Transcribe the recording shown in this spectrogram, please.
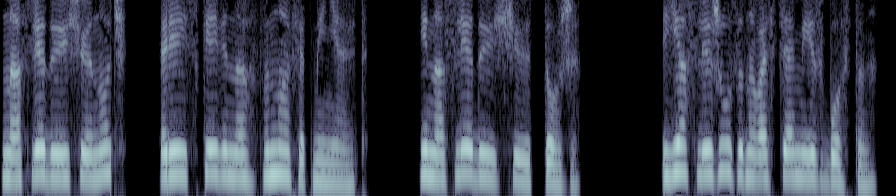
На следующую ночь рейс Кевина вновь отменяют. И на следующую тоже. Я слежу за новостями из Бостона.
